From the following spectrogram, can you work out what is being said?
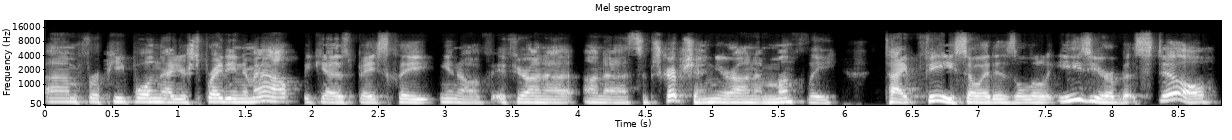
um, for people? Now you're spreading them out because basically, you know, if, if you're on a on a subscription, you're on a monthly type fee, so it is a little easier. But still,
